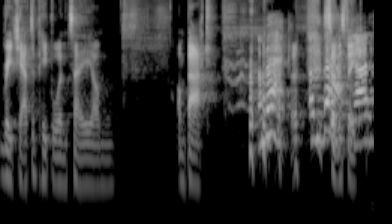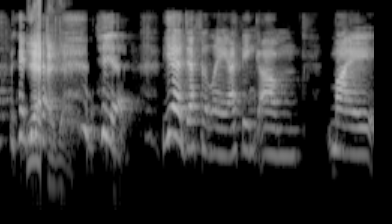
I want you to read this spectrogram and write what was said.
reach out to people and say, um, I'm back. I'm back. I'm back, so to speak. guys. yeah, yeah, yeah, yeah, definitely. I think um, my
